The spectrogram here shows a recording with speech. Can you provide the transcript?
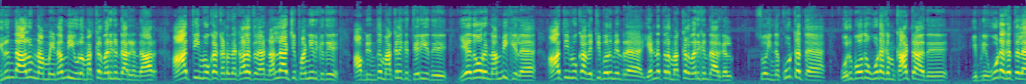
இருந்தாலும் நம்மை நம்பி இவ்வளோ மக்கள் வருகின்றார்கள் என்றார். அதிமுக கடந்த காலத்தில் நல்லாட்சி பண்ணியிருக்குது அப்படின்றது மக்களுக்கு தெரியுது. ஏதோ ஒரு நம்பிக்கையில் அதிமுக வெற்றி பெறும் என்ற எண்ணத்தில் மக்கள் வருகின்றார்கள். ஸோ இந்த கூட்டத்தை ஒருபோதும் ஊடகம் காட்டாது. இப்படி ஊடகத்தில்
